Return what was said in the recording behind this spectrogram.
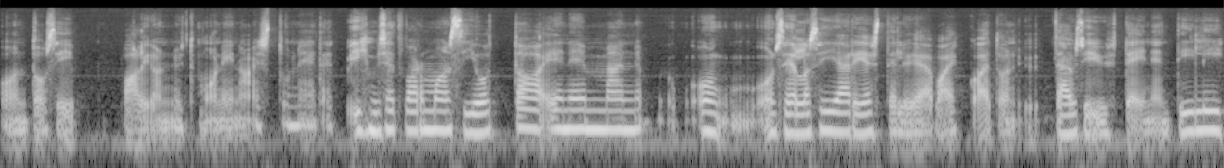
on tosi paljon nyt moninaistuneet. Et ihmiset varmaan sijoittaa enemmän, on, on sellaisia järjestelyjä vaikka, että on täysin yhteinen tili,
